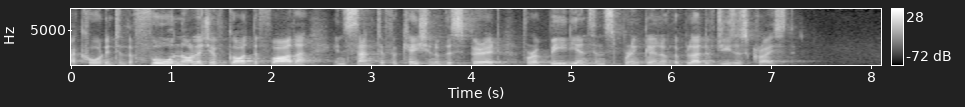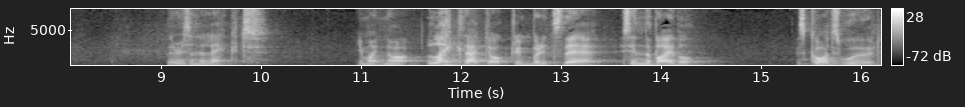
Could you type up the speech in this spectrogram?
according to the foreknowledge of God the Father, in sanctification of the Spirit, for obedience and sprinkling of the blood of Jesus Christ. There is an elect. You might not like that doctrine, but it's there. It's in the Bible. It's God's word.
